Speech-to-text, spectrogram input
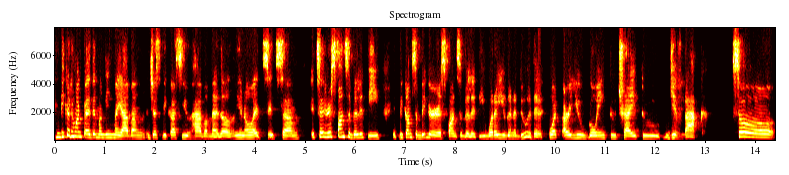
hindi ka naman pwede maging mayabang just because you have a medal. You know, it's, it's, um, it's a responsibility. It becomes a bigger responsibility. What are you going to do with it? What are you going to try to give back? So,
